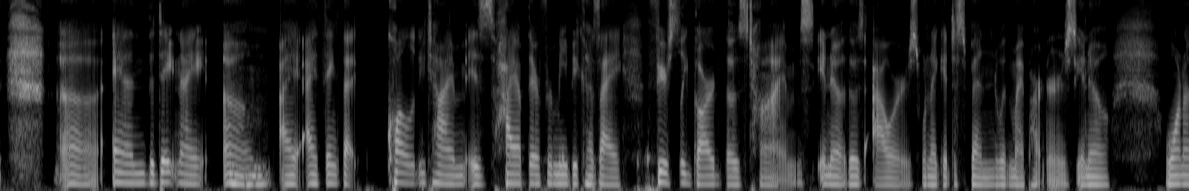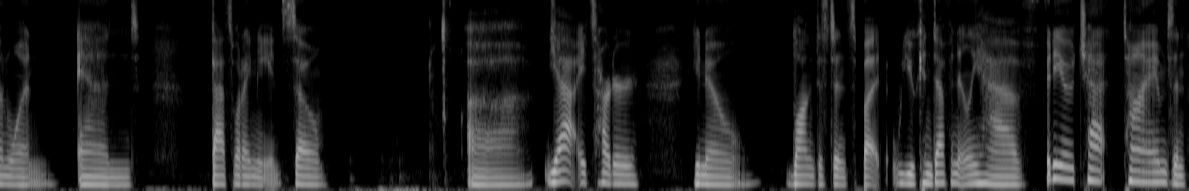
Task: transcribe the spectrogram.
uh, and the date night. Um, I, I think that quality time is high up there for me because I fiercely guard those times, you know, those hours when I get to spend with my partners, you know, one on one. And that's what I need. So, uh, yeah, it's harder, you know, long distance, but you can definitely have video chat times. And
